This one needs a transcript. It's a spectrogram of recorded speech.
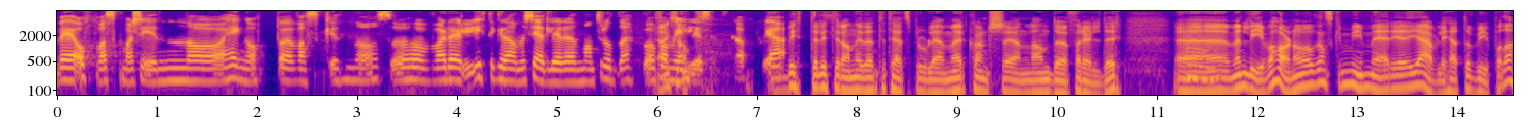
ved oppvaskmaskinen og henge opp eh, vasken, og så var det litt kjedeligere enn man trodde på familieselskap. Ja. Bitte litt identitetsproblemer, kanskje en eller annen død forelder. Eh, mm. Men livet har nå ganske mye mer jævlighet å by på, da.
